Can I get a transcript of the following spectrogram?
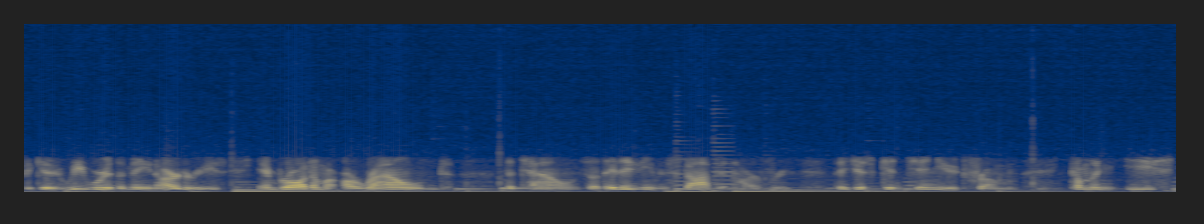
because we were the main arteries and brought them around the town. So they didn't even stop in Hartford. They just continued from coming east,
